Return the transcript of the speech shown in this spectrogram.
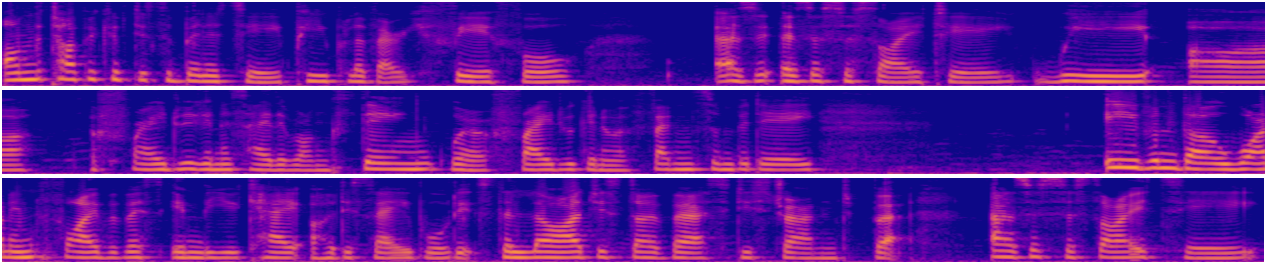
on the topic of disability, people are very fearful. As a, as a society, we are afraid we're going to say the wrong thing. We're afraid we're going to offend somebody. Even though one in five of us in the UK are disabled, it's the largest diversity strand, but as a society,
